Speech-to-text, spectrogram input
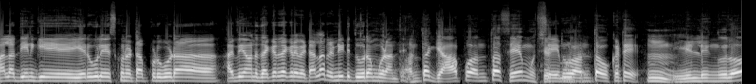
మళ్ళీ దీనికి ఎరువులు వేసుకునేటప్పుడు కూడా అవి ఏమైనా దగ్గర దగ్గర పెట్టాలా? రెండింటి దూరం కూడా అంతే. అంతా గ్యాప్ అంతా సేమ్. చెట్టు అంతా ఒకటే. ఈల్డింగ్లో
